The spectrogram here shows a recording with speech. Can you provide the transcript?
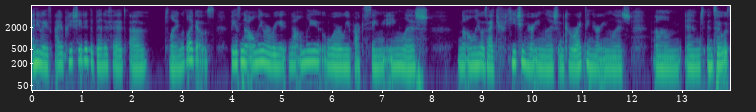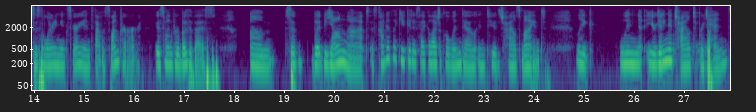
anyways, I appreciated the benefit of playing with Legos because not only were we not only were we practicing English, not only was I teaching her English and correcting her English, um, and and so it was this learning experience that was fun for her. it was fun for both of us. Um, so, but beyond that, it's kind of like you get a psychological window into the child's mind. Like when you're getting a child to pretend,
